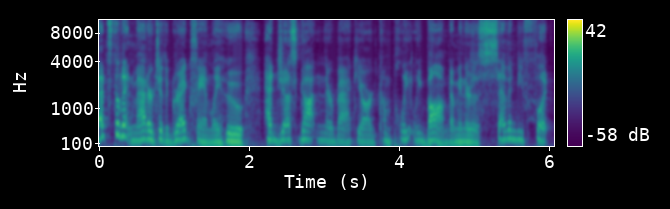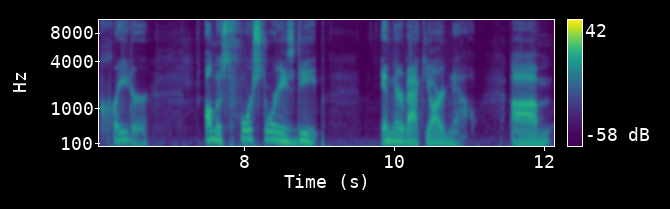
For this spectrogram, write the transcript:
That still didn't matter to the Gregg family, who had just gotten their backyard completely bombed. I mean, there's a 70 foot crater, almost four stories deep, in their backyard now. Um,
